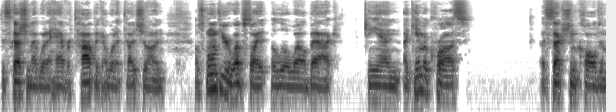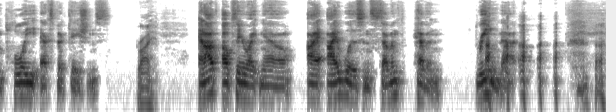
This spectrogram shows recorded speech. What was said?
discussion I want to have or topic I want to touch on. I was going through your website a little while back, and I came across a section called Employee Expectations. Right. And I'll, I'll tell you right now, I I was in seventh heaven reading that.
